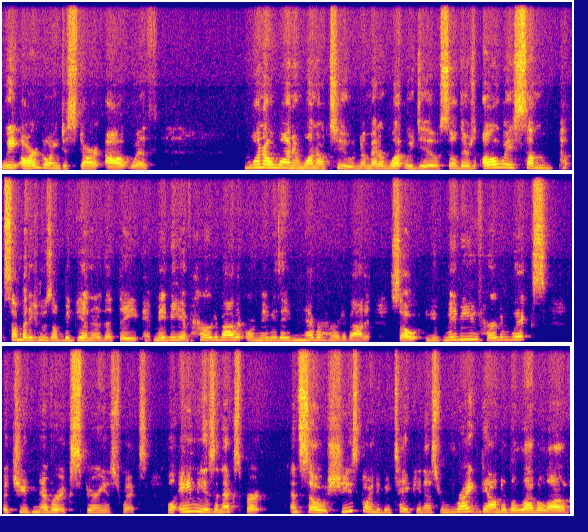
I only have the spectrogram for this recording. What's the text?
we are going to start out with 101 and 102 no matter what we do. So there's always some somebody who's a beginner that they maybe have heard about it or maybe they've never heard about it. So you maybe you've heard of wix but you've never experienced wix. Well amy is an expert and so she's going to be taking us right down to the level of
